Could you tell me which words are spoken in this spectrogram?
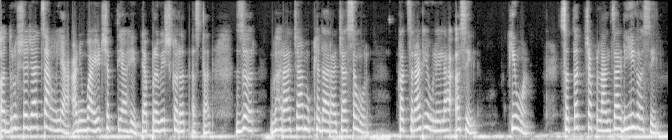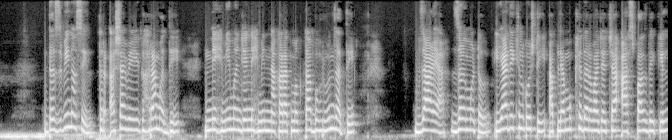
अदृश्य ज्या चांगल्या आणि वाईट शक्ती आहेत त्या प्रवेश करत असतात. जर घराच्या मुख्यदाराच्या समोर कचरा ठेवलेला असेल किंवा सतत चपलांचा ढीग असेल डस्टबिन असेल तर अशा वेळी घरामध्ये नेहमी म्हणजे नेहमी नकारात्मकता भरून जाते. जाळ्या जळमटं या देखील गोष्टी आपल्या मुख्य दरवाजाच्या आसपास देखील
